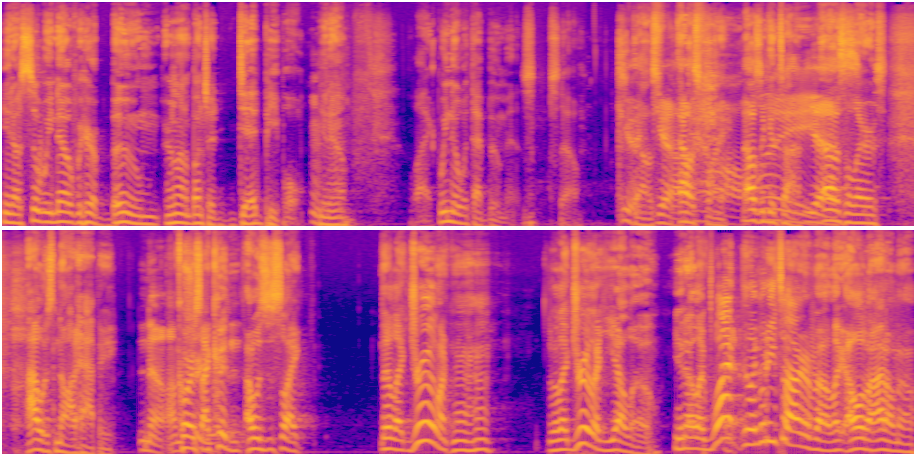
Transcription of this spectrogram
You know, so we know if we hear a boom, there's not a bunch of dead people. You know, like we know what that boom is. So. that was, God. that was funny. That was a good time. That was hilarious. I was not happy. No, I'm Of course, sure I couldn't. I was just like, they're like Drew, I'm like, mm-hmm. They're like Drew, like yellow. You know, like what? They're like, what are you talking about? Like, oh, I don't know.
